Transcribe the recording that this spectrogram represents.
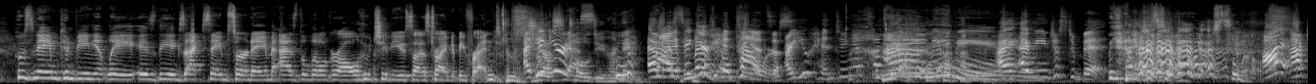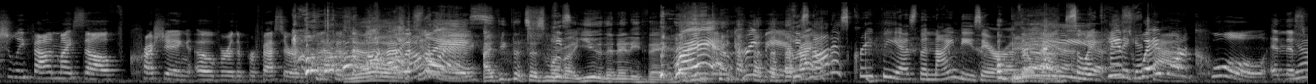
whose name conveniently is the exact same surname as the little girl who Chibiusa is trying to befriend. I think you're told you her name. Emma, I think you're hinting at powers. some, Are you hinting at something? Uh, maybe. I, I mean, just a bit. I actually found myself crushing over the professor in this episode. I was like, I think that says more about you than anything. right? Creepy. He's right? not as creepy as the '90s era. though, Yeah. So I kinda He's get way that. more cool in this Yeah.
